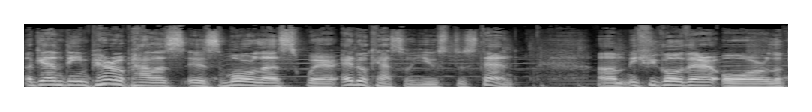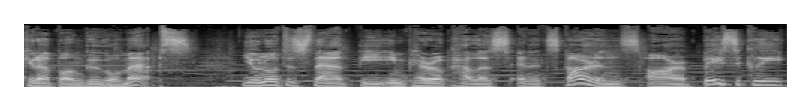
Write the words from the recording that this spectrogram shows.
Again, the Imperial Palace is more or less where Edo Castle used to stand. Um, if you go there or look it up on Google Maps, you'll notice that the Imperial Palace and its gardens are basically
